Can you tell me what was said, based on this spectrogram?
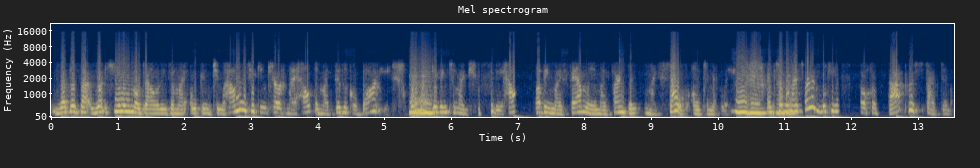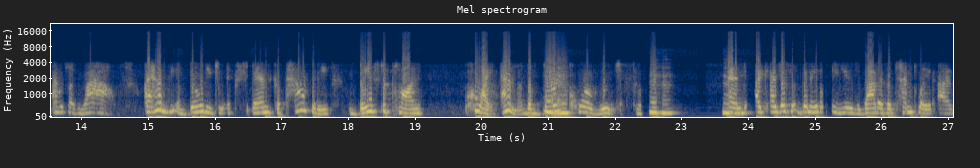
What does that? What healing modalities am I open to? How am I taking care of my health and my physical body? What mm-hmm. am I mm-hmm. giving to my community? How am I loving my family and my friends and myself ultimately? Mm-hmm. And so mm-hmm. when I started looking at myself from that perspective, I was like, wow, I have the ability to expand capacity based upon who I am, the very mm-hmm. core root. Mm-hmm. And I, I just been able to use that as a template as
